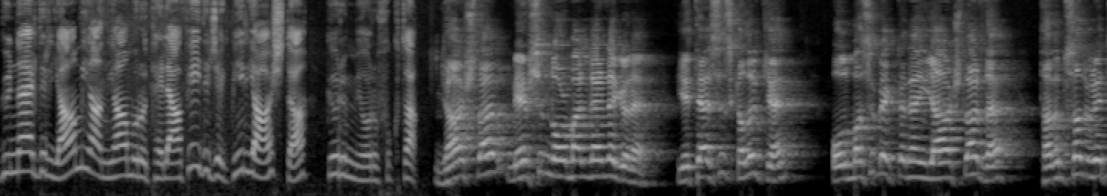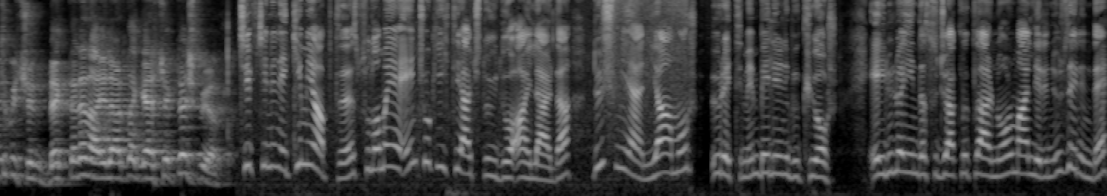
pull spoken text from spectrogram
Günlerdir yağmayan yağmuru telafi edecek bir yağış da görünmüyor ufukta. Yağışlar mevsim normallerine göre yetersiz kalırken olması beklenen yağışlar da tarımsal üretim için beklenen aylarda gerçekleşmiyor. Çiftçinin ekim yaptığı, sulamaya en çok ihtiyaç duyduğu aylarda düşmeyen yağmur üretimin belini büküyor. Eylül ayında sıcaklıklar normallerin üzerinde,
